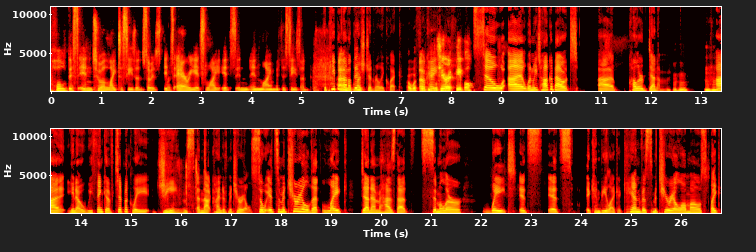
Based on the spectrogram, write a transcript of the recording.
pulled this into a lighter season. So it's it's airy, it's light, it's in in line with the season. The people have Um, a then- question really quick. Oh, what's the Okay. people's Hear it, people. So uh, when we talk about uh, colored denim, Mhm. Mhm. uh, you know, we think of typically jeans and that kind of material. So it's a material that, like denim, has that similar weight. It's it's it can be like a canvas material almost. Like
